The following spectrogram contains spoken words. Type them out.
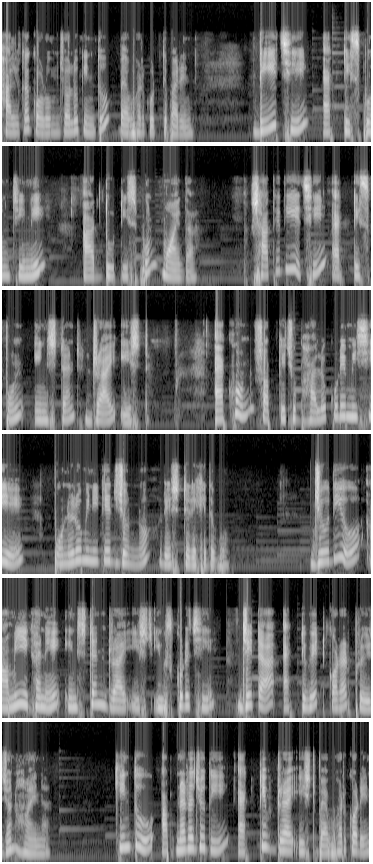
হালকা গরম জলও কিন্তু ব্যবহার করতে পারেন। দিয়েছি এক স্পুন চিনি আর দু স্পুন ময়দা। সাথে দিয়েছি এক স্পুন ইনস্ট্যান্ট ড্রাই ইস্ট এখন সব কিছু ভালো করে মিশিয়ে পনেরো মিনিটের জন্য রেস্টে রেখে দেব। যদিও আমি এখানে ইনস্ট্যান্ট ড্রাই ইস্ট ইউজ করেছি, যেটা অ্যাক্টিভেট করার প্রয়োজন হয় না। কিন্তু আপনারা যদি অ্যাক্টিভ ড্রাই ইস্ট ব্যবহার করেন,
